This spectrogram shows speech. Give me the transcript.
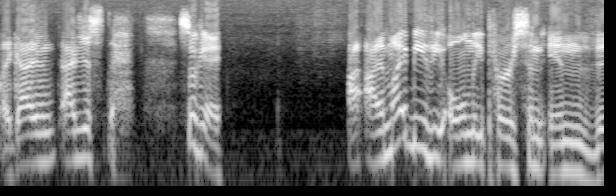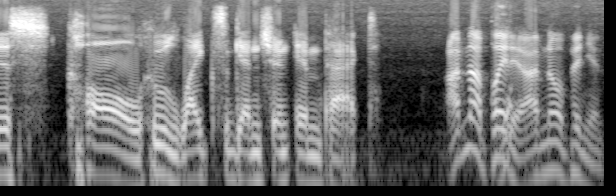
Like I, I just, it's okay. I, I might be the only person in this call who likes Genshin Impact. I've not played it. I have no opinion.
